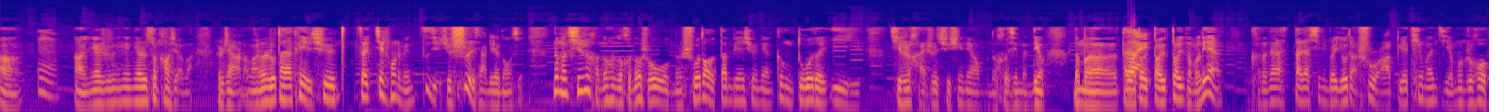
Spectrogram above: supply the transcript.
啊嗯，啊，应该是应该应该是算抗旋吧，是这样的。完了之后，大家可以去在健身房里面自己去试一下这些东西。那么，其实很多很多很多时候，我们说到的单边训练，更多的意义其实还是去训练我们的核心稳定。那么，大家到到底到底怎么练？可能大家大家心里边有点数啊，别听完节目之后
